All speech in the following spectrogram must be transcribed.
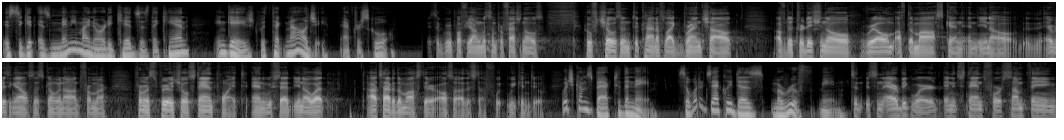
is to get as many minority kids as they can engaged with technology after school. It's a group of young Muslim professionals who've chosen to kind of like branch out of the traditional realm of the mosque and, and you know everything else that's going on from a from a spiritual standpoint. And we've said, you know what, outside of the mosque, there are also other stuff we, we can do. Which comes back to the name. So, what exactly does maruf mean? It's, it's an Arabic word, and it stands for something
